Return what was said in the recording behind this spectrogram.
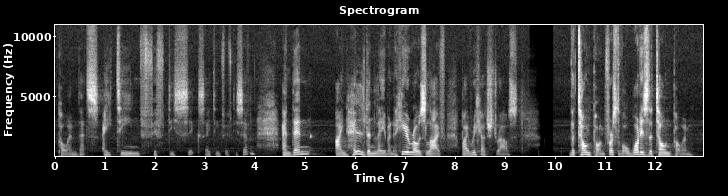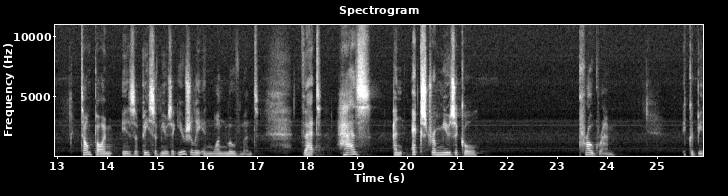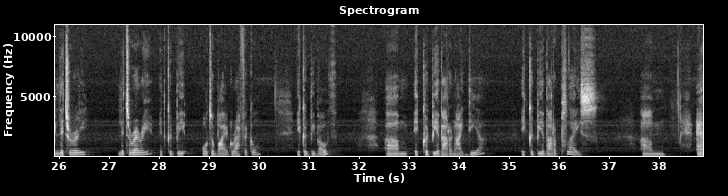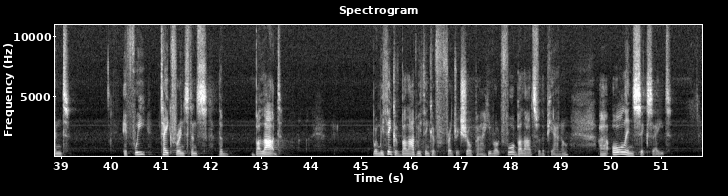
poem. That's 1856, 1857. And then Ein Heldenleben, A Hero's Life by Richard Strauss. The tone poem. First of all, what is the tone poem? Tone poem is a piece of music, usually in one movement, that has an extra musical program. It could be literary, literary, it could be autobiographical, it could be both. Um, it could be about an idea, it could be about a place. Um, and if we take, for instance, the ballade, when we think of ballade, we think of Frederick Chopin. He wrote four ballades for the piano, uh, all in 6 8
